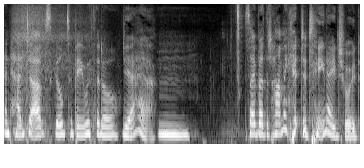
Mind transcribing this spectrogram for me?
and had to upskill to be with it all. Yeah. Mm. So by the time I get to teenagehood,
